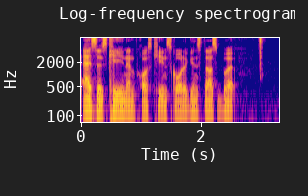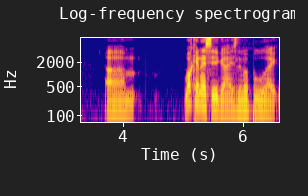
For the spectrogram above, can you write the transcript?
as has Kane, and of course Kane scored against us. But um, what can I say, guys? Liverpool like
